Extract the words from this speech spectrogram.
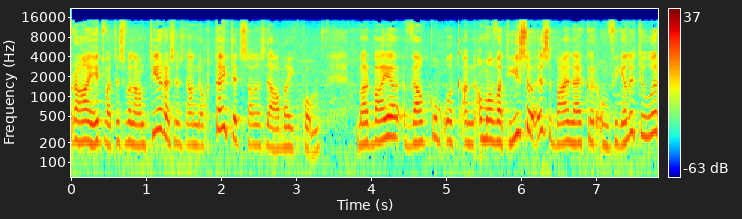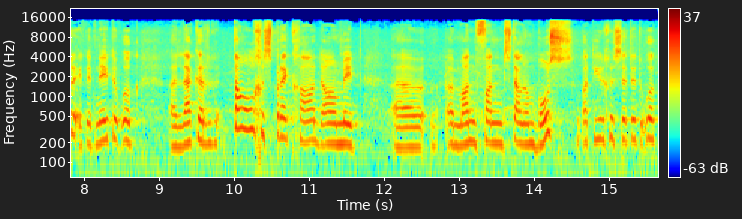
vrae het wat ons wil hanteer as ons dan nog tyd het sal ons daarby kom. Maar baie welkom ook aan almal wat hierso is. Baie lekker om vir julle te hoor. Ek het net ook 'n lekker taalgesprek gehad daar met uh, 'n man van Stellenbosch wat hier gesit het ook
